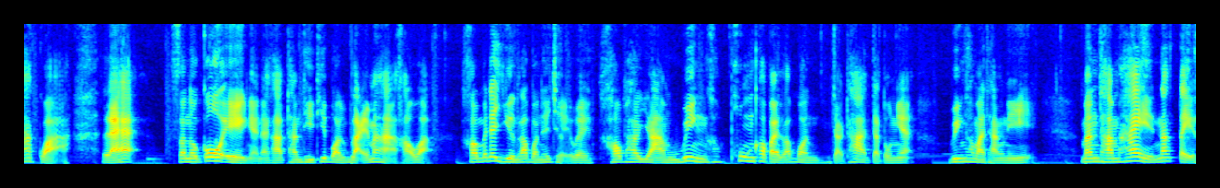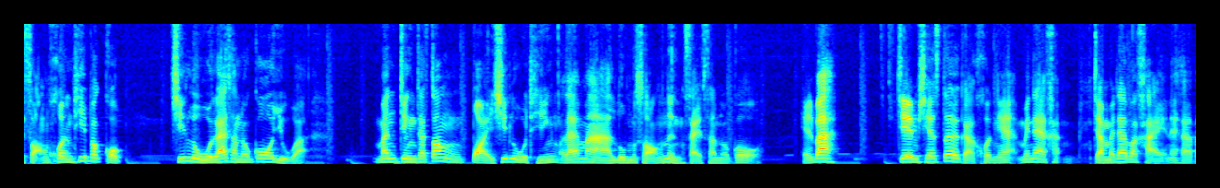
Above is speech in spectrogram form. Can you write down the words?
มากกว่า และซานโนโกเองเนี่ยนะครับทันทีที่บอลไหลมาหาเขาอะเขาไม่ได้ยืนรับบอลเฉยๆเว้ยเขาพยายามวิ่งพุ่งเข้าไปรับบอลจากท่าจากตรงเนี้ยวิ่งเข้ามาทางนี้ มันทำให้นักเตะสองคนที่ประกบชิลูและซานโนโกอยู่อะ มันจึงจะต้องปล่อยชิลูทิ้ง และมาลุม 2-1 ใส่ซานโนโก เห็นปะเจมส์เชสเตอร์กับคนนี้ไม่แน่ครับจำไม่ได้ว่าใครนะครับ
